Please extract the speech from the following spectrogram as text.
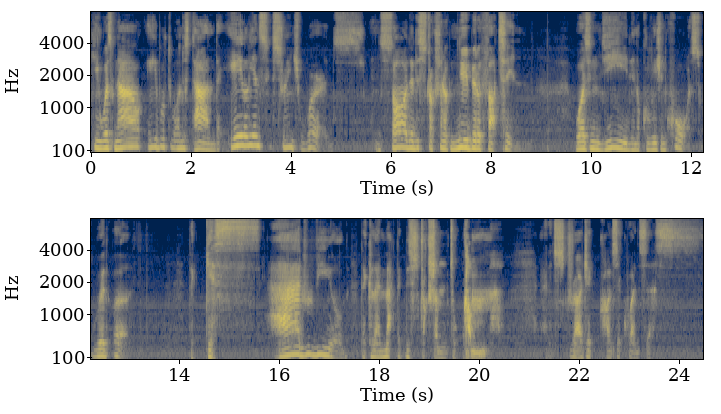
He was now able to understand the alien's strange words and saw the destruction of Nibiru Thatin was indeed in a collision course with Earth. The kiss had revealed the climactic destruction to come and its tragic consequences.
